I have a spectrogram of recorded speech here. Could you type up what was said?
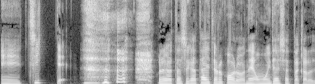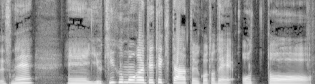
えー、ちって。これ私がタイトルコールをね、思い出しちゃったからですね。えー、雪雲が出てきたということで、おっと、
